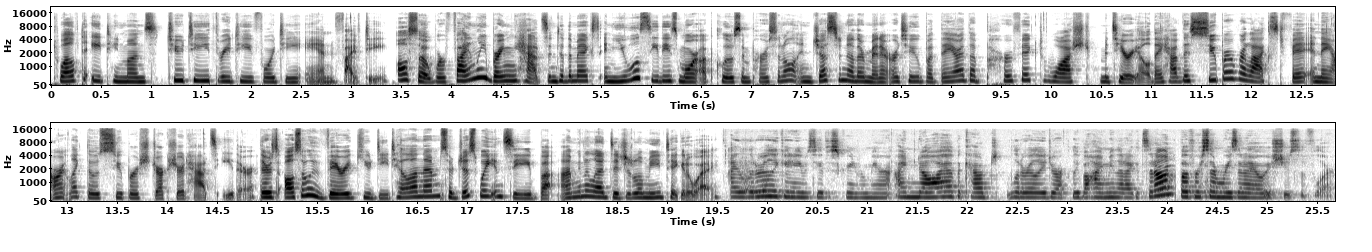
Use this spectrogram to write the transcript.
12 to 18 months, 2T, 3T, 4T, and 5T. Also, we're finally bringing hats into the mix, and you will see these more up close and personal in just another minute or two, but they are the perfect washed material. They have this super relaxed fit, and they aren't like those super structured hats either. There's also a very cute detail on them, so just wait and see, but I'm gonna let Digital Me take it away. I literally can't even see the screen from here. I know I have a couch literally directly behind me that I could sit on, but for some reason I always choose the floor.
